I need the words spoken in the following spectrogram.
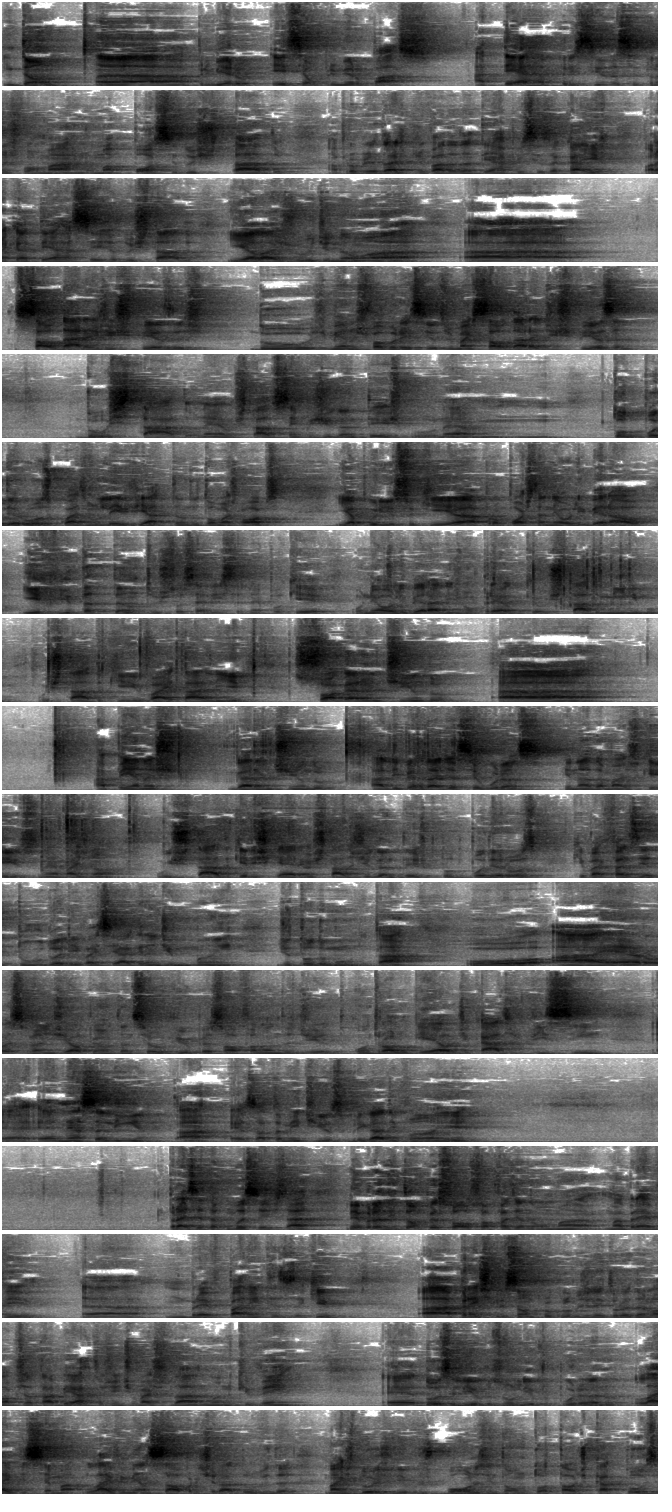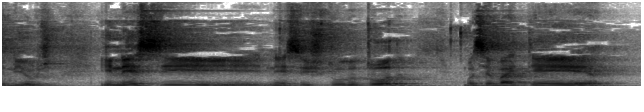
Então, uh, primeiro, esse é o primeiro passo. A terra precisa se transformar numa posse do Estado. A propriedade privada da terra precisa cair para que a terra seja do Estado e ela ajude não a, a saldar as despesas dos menos favorecidos, mas saldar a despesa do Estado. Né? O Estado sempre gigantesco, né? Todo poderoso, quase um leviatã do Thomas Hobbes. E é por isso que a proposta neoliberal irrita tanto os socialistas, né? porque o neoliberalismo prega que é o Estado mínimo, o Estado que vai estar ali só garantindo a, apenas garantindo a liberdade e a segurança e nada mais do que isso, né? Mas não, o Estado que eles querem é um Estado gigantesco, todo poderoso, que vai fazer tudo ali, vai ser a grande mãe de todo mundo, tá? O a Aeros Rangel perguntando se eu vi o pessoal falando de contra o aluguel de casas, vi sim, é, é nessa linha, tá? É exatamente isso. Obrigado, Ivan aí Prazer estar com vocês, tá? Lembrando então, pessoal, só fazendo uma, uma breve, uh, um breve parênteses aqui, a pré-inscrição para o Clube de Leitura da Lopes já está aberta, a gente vai estudar no ano que vem é, 12 livros, um livro por ano, live, sema, live mensal para tirar dúvida, mais dois livros bônus, então um total de 14 livros. E nesse, nesse estudo todo, você vai ter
